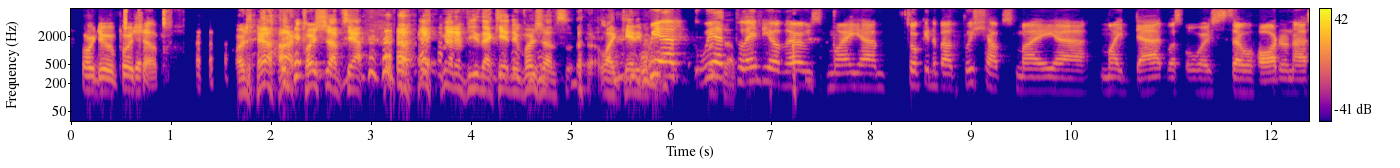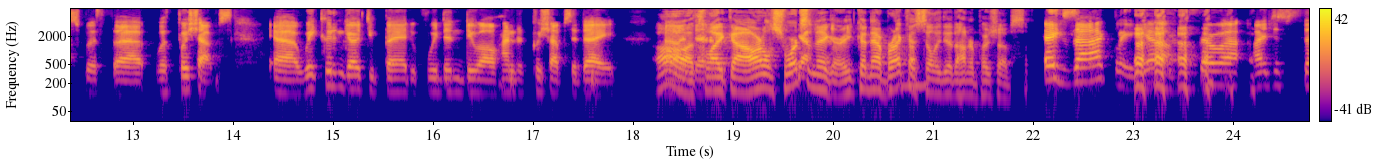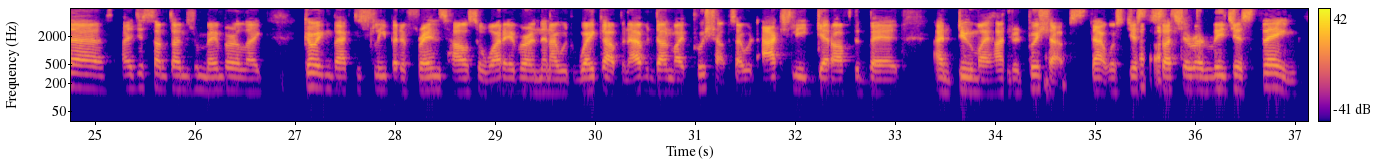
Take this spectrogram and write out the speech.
Or do a push up. or yeah, push-ups. Yeah, I've met a few that can't do push-ups. like can't even. We had we had plenty of those. My um, talking about push-ups. My uh, my dad was always so hard on us with uh, with push-ups. Uh, we couldn't go to bed if we didn't do our hundred push-ups a day. Oh, it's uh, like uh, Arnold Schwarzenegger. Yeah. He couldn't have breakfast till he did 100 push-ups. Exactly. Yeah. so uh, I just uh, I just sometimes remember like going back to sleep at a friend's house or whatever, and then I would wake up and I haven't done my push-ups. I would actually get off the bed and do my 100 push-ups. That was just such a religious thing.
